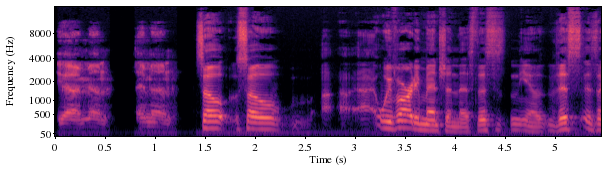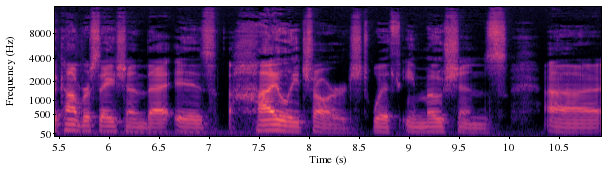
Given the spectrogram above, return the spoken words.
Yeah amen. Amen. So so we've already mentioned this. This you know this is a conversation that is highly charged with emotions uh,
